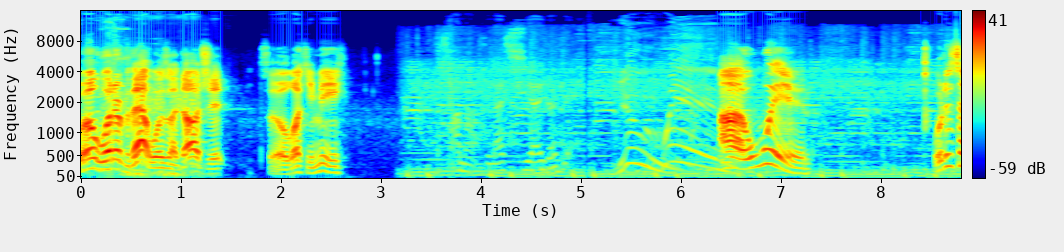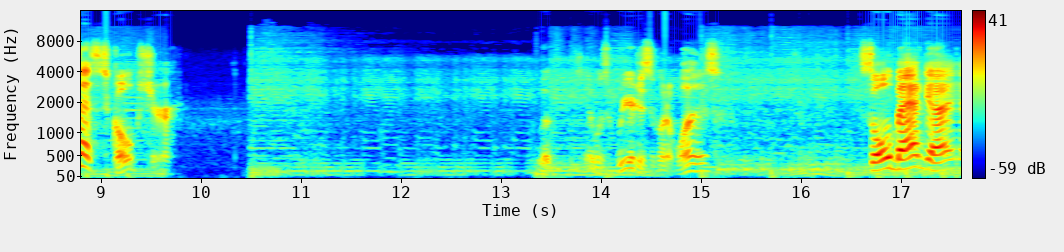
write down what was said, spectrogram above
Well, whatever that was, I dodged it. So, lucky me. I win! What is that sculpture? Was weird is what it was. Sol bad guy.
